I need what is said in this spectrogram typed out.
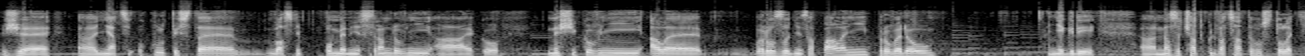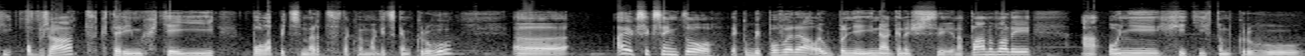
že eh, nějací okultisté, vlastně poměrně srandovní a jako nešikovní, ale rozhodně zapálení, provedou někdy eh, na začátku 20. století obřad, kterým chtějí polapit smrt v takovém magickém kruhu. Eh, a jak se jim to jakoby povede, ale úplně jinak, než si naplánovali. A oni chytí v tom kruhu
